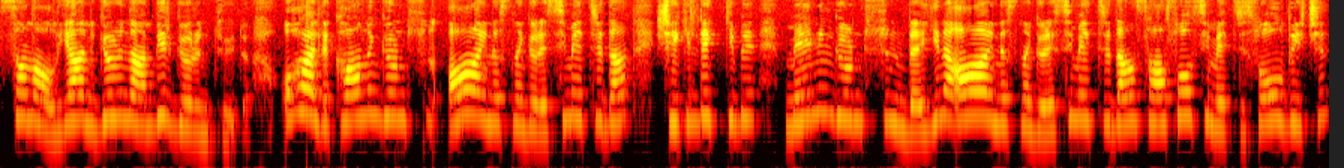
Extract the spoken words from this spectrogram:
Sanal yani görünen bir görüntüydü. O halde K'nın görüntüsünün A aynasına göre simetriden şekildeki gibi M'nin görüntüsünün de yine A aynasına göre simetriden sağ sol simetrisi olduğu için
